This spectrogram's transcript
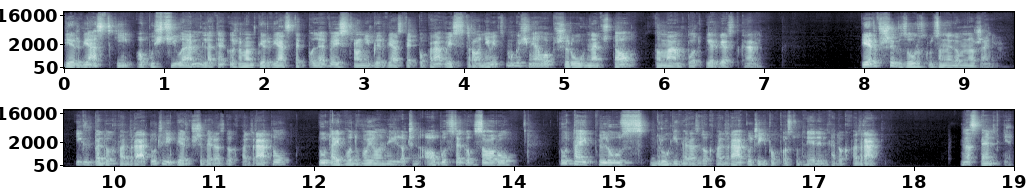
Pierwiastki opuściłem, dlatego że mam pierwiastek po lewej stronie, pierwiastek po prawej stronie, więc mogę śmiało przyrównać to, co mam pod pierwiastkami. Pierwszy wzór skróconego mnożenia. xb do kwadratu, czyli pierwszy wyraz do kwadratu. Tutaj podwojony iloczyn obu z tego wzoru. Tutaj plus drugi wyraz do kwadratu, czyli po prostu ta jedynka do kwadratu. Następnie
